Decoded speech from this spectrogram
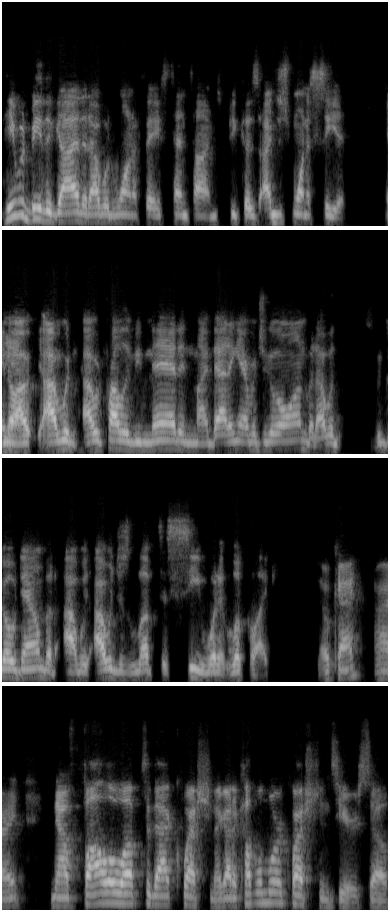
he would be the guy that I would want to face 10 times because I just want to see it. You know, I, I would, I would probably be mad and my batting average would go on, but I would go down, but I would, I would just love to see what it looked like. Okay. All right. Now follow up to that question. I got a couple more questions here. So,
